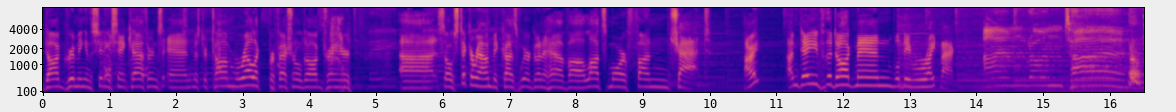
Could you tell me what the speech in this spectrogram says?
Dog Grooming in the city of St. Catharines and Mr. Tom Relic, professional dog trainer. Uh, so stick around because we're going to have uh, lots more fun chat. All right. I'm Dave the Dog Man. We'll be right back. I'm growing tired,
